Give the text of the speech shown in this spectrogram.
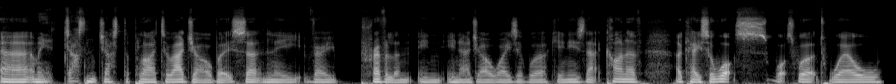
uh, I mean, it doesn't just apply to agile, but it's certainly very prevalent in, in agile ways of working. Is that kind of okay so what's what's worked well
